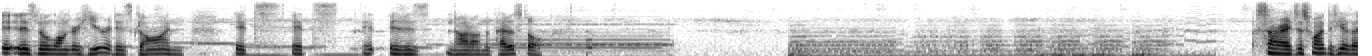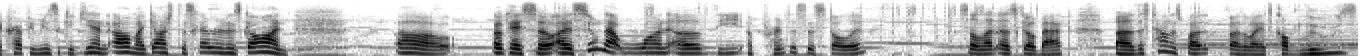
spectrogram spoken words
it is no longer here. It is gone. It's it's it, it is not on the pedestal. Sorry, I just wanted to hear that crappy music again. Oh my gosh, the sky rune is gone. Oh, okay, so I assume that one of the apprentices stole it. So let us go back. Uh, this town is, by, by the way, it's called Luze.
